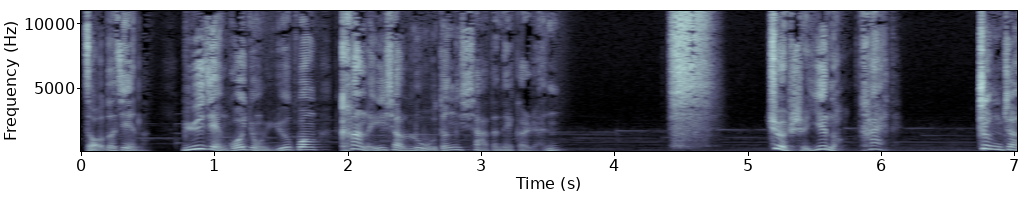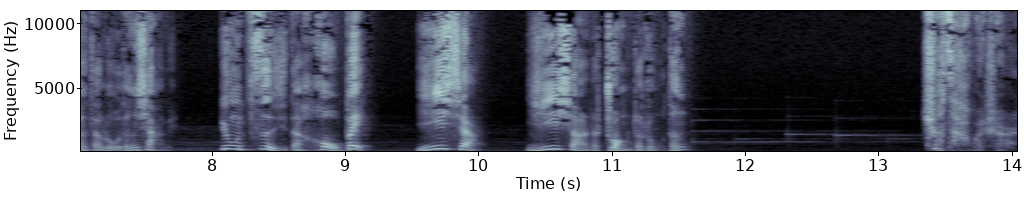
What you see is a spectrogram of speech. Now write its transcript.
走得近了，于建国用余光看了一下路灯下的那个人，这是一老太太，正站在路灯下面，用自己的后背一下一下的撞着路灯。这咋回事啊？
